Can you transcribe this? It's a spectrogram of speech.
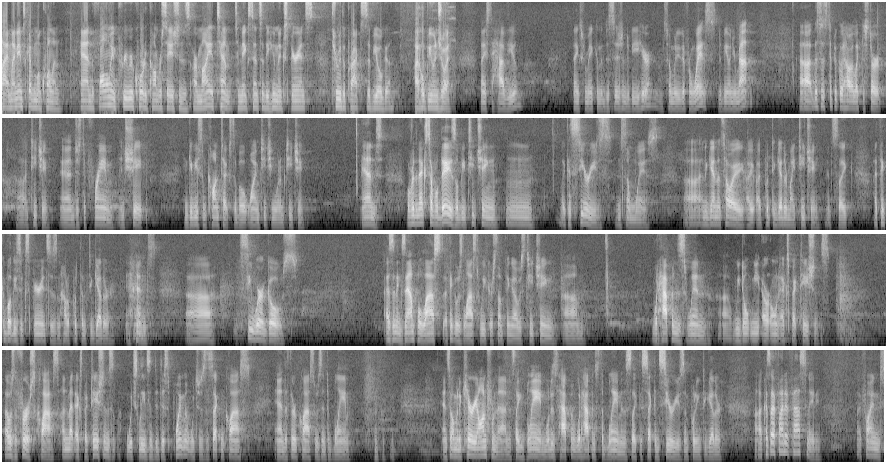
Hi, my name's Kevin McQuillan, and the following pre recorded conversations are my attempt to make sense of the human experience through the practice of yoga. I hope you enjoy. Nice to have you. Thanks for making the decision to be here in so many different ways, to be on your mat. Uh, this is typically how I like to start uh, teaching, and just to frame and shape and give you some context about why I'm teaching what I'm teaching. And over the next several days, I'll be teaching mm, like a series in some ways. Uh, and again, that's how I, I, I, put together my teaching. It's like I think about these experiences and how to put them together and uh, see where it goes. As an example, last, I think it was last week or something, I was teaching um, what happens when uh, we don't meet our own expectations. That was the first class, unmet expectations, which leads into disappointment, which is the second class, and the third class was into blame. and so I'm going to carry on from that. It's like blame. What, happen, what happens to blame? And it's like the second series I'm putting together because uh, I find it fascinating. I find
